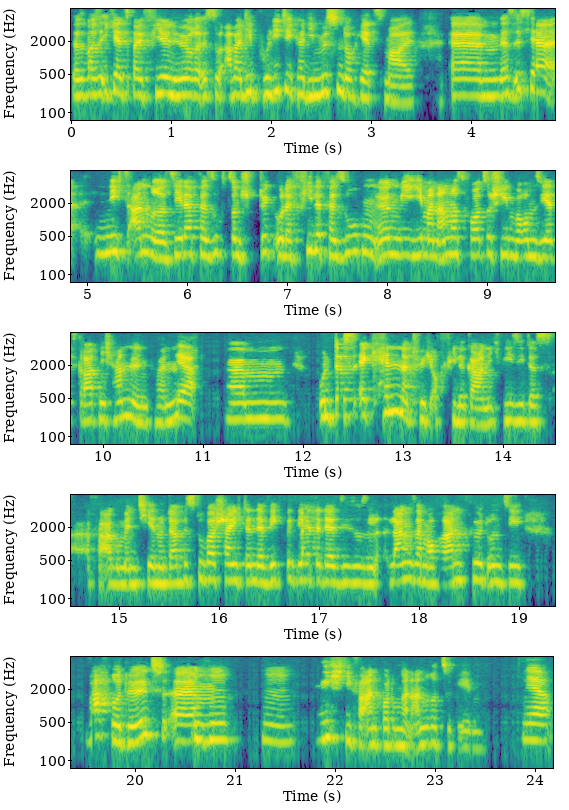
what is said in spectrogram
das, was ich jetzt bei vielen höre, ist so, aber die Politiker, die müssen doch jetzt mal. Ähm, das ist ja nichts anderes. Jeder versucht so ein Stück oder viele versuchen irgendwie jemand anderes vorzuschieben, warum sie jetzt gerade nicht handeln können. Ja. Ähm, und das erkennen natürlich auch viele gar nicht, wie sie das verargumentieren. Und da bist du wahrscheinlich dann der Wegbegleiter, der sie so langsam auch ranführt und sie wachrüttelt, ähm, mhm. Mhm. nicht die Verantwortung an andere zu geben. Ja,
